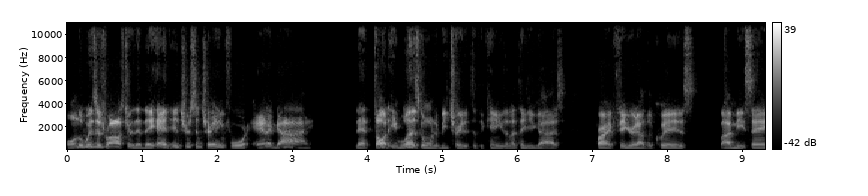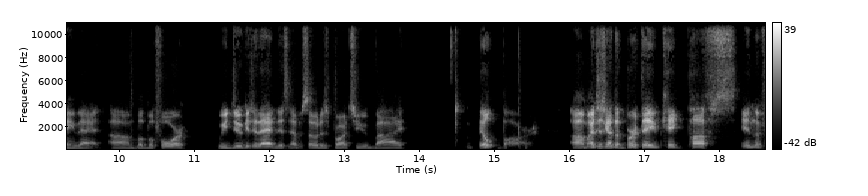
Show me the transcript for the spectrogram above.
on the Wizards roster that they had interest in trading for, and a guy that thought he was going to be traded to the Kings. And I think you guys probably figured out the quiz by me saying that. Um, but before we do get to that, this episode is brought to you by Built Bar. Um, I just got the birthday cake puffs in the.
